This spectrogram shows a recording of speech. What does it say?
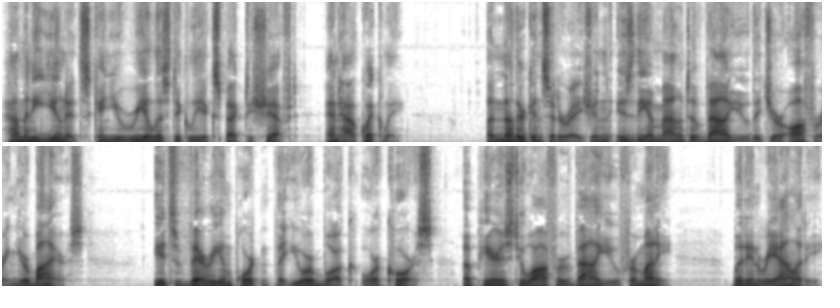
How many units can you realistically expect to shift, and how quickly? Another consideration is the amount of value that you're offering your buyers. It's very important that your book or course appears to offer value for money, but in reality,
